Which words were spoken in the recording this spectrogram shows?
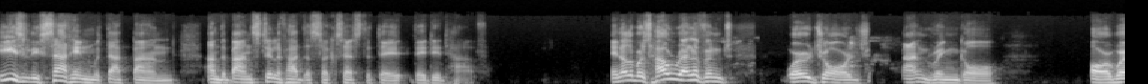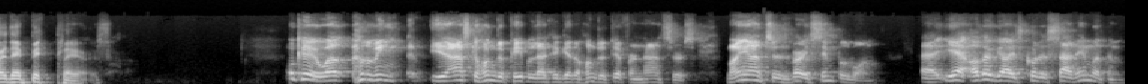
easily sat in with that band and the band still have had the success that they, they did have. In other words, how relevant were George and Ringo, or were they bit players? Okay, well, I mean, you ask 100 people that you get 100 different answers. My answer is a very simple one. Uh, yeah, other guys could have sat in with them,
